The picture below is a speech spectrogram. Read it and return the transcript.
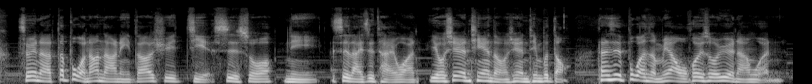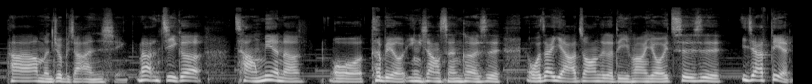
所以呢，他不管到哪里，都要去解释说你是来自台湾。有些人听得懂，有些人听不懂。但是不管怎么样，我会说越南文，他们就比较安心。那几个场面呢，我特别有印象深刻的是，我在芽庄这个地方，有一次是一家店，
